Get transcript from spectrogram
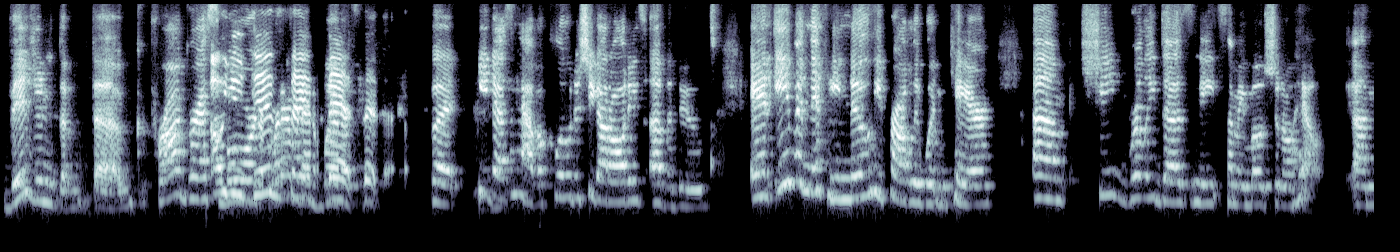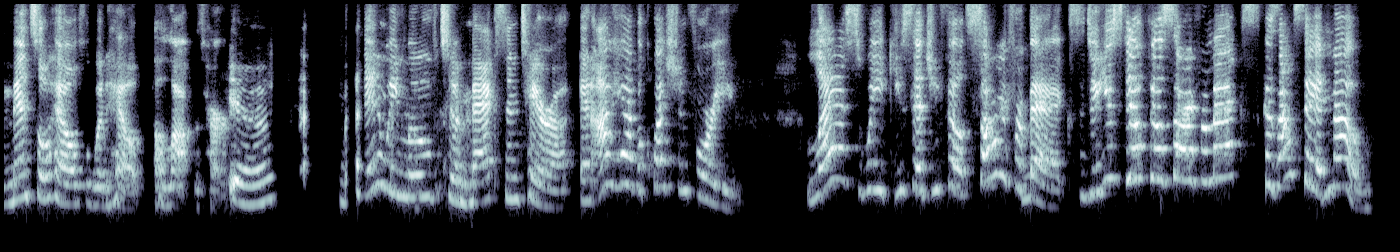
vision, the the progress Oh, you did say that that. But he doesn't have a clue that she got all these other dudes. And even if he knew, he probably wouldn't care. Um, she really does need some emotional help. Um, mental health would help a lot with her. yeah. But then we move to Max and Tara. And I have a question for you. Last week you said you felt sorry for Max. Do you still feel sorry for Max? Because I said no.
